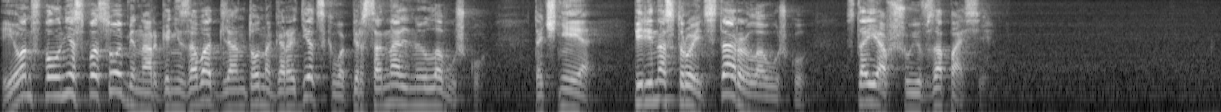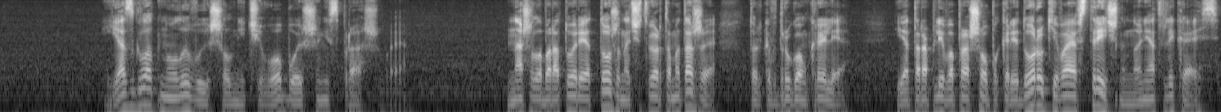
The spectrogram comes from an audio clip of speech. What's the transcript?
И он вполне способен организовать для Антона Городецкого персональную ловушку. Точнее, перенастроить старую ловушку, стоявшую в запасе. Я сглотнул и вышел, ничего больше не спрашивая. Наша лаборатория тоже на четвертом этаже, только в другом крыле. Я торопливо прошел по коридору, кивая встречным, но не отвлекаясь.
